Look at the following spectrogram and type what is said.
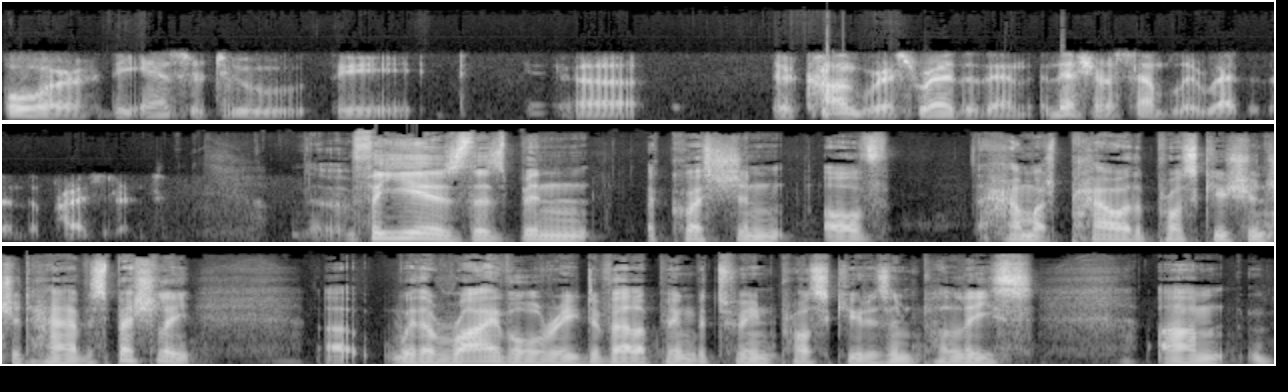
or the answer to the uh, the Congress rather than the National Assembly rather than the president. For years, there's been a question of how much power the prosecution should have, especially uh, with a rivalry developing between prosecutors and police. Um,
